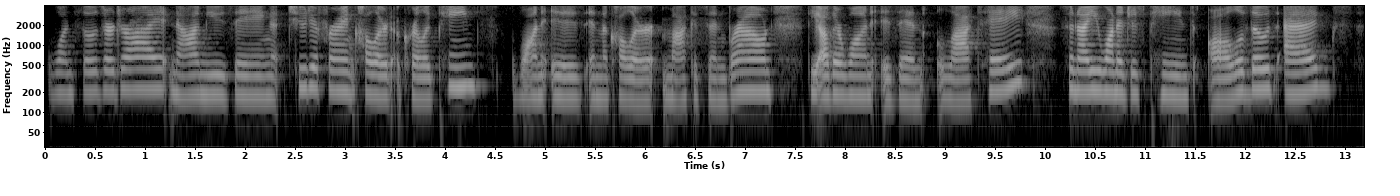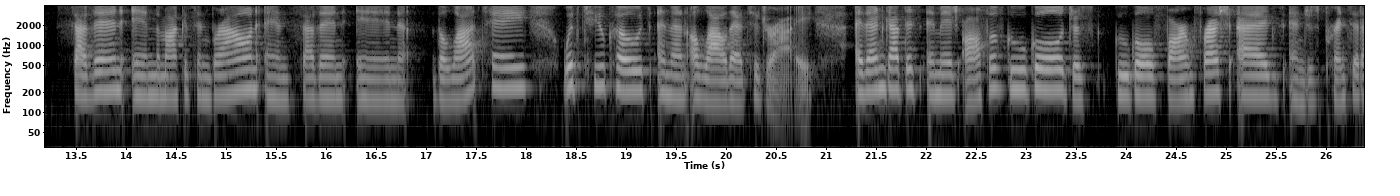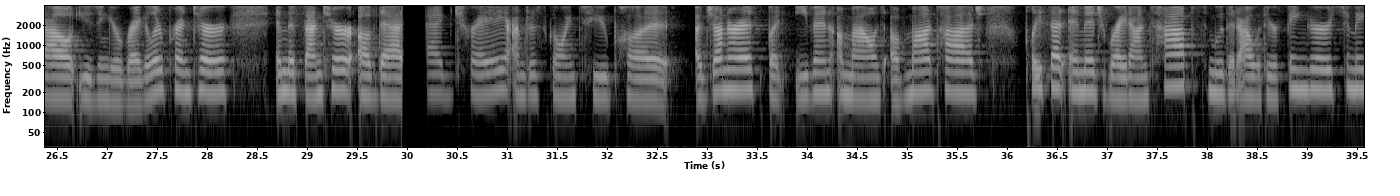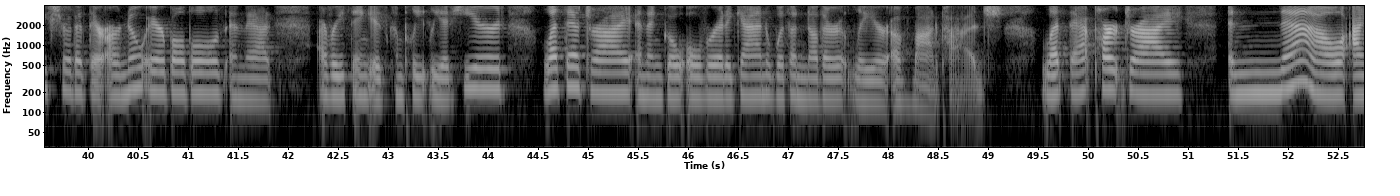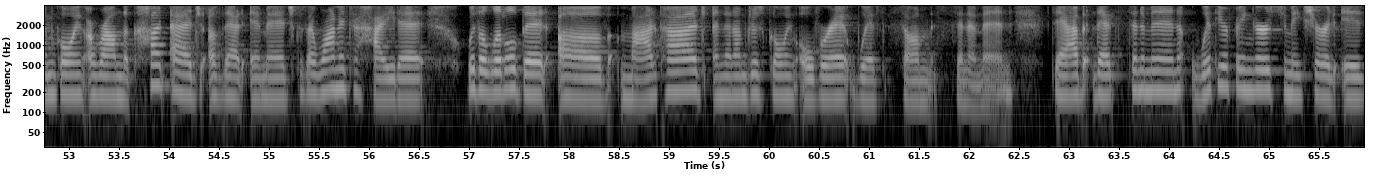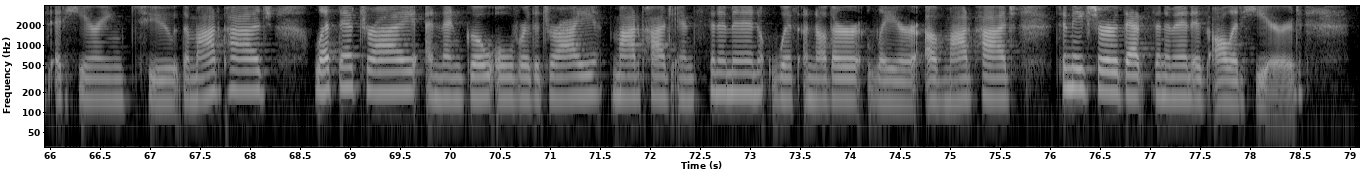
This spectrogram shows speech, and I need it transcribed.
Once those are dry, now I'm using two different colored acrylic paints. One is in the color Moccasin Brown. The other one is in Latte. So now you want to just paint all of those eggs, seven in the Moccasin Brown and seven in the latte with two coats and then allow that to dry. I then got this image off of Google, just Google farm fresh eggs and just print it out using your regular printer. In the center of that egg tray, I'm just going to put a generous but even amount of Mod Podge. Place that image right on top, smooth it out with your fingers to make sure that there are no air bubbles and that everything is completely adhered. Let that dry and then go over it again with another layer of Mod Podge. Let that part dry. And now I'm going around the cut edge of that image because I wanted to hide it with a little bit of Mod Podge and then I'm just going over it with some cinnamon. Dab that cinnamon with your fingers to make sure it is adhering to the Mod Podge. Let that dry and then go over the dry Mod Podge and cinnamon with another layer of Mod Podge to make sure that cinnamon is all adhered.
